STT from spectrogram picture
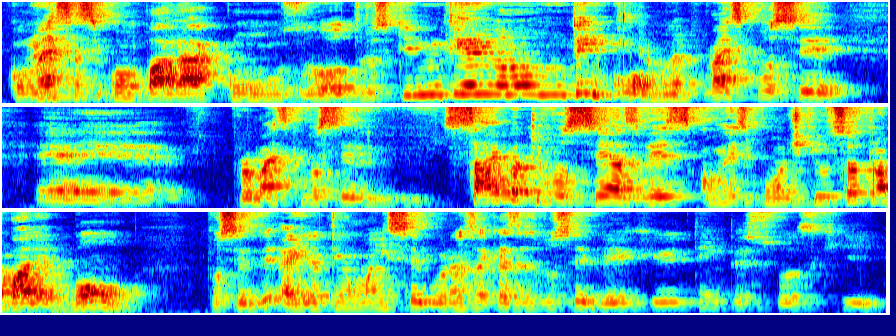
começa a se comparar com os outros, que não tem, não, não tem como, né? Por mais que você. É, por mais que você saiba que você às vezes corresponde, que o seu trabalho é bom, você ainda tem uma insegurança que às vezes você vê que tem pessoas que.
